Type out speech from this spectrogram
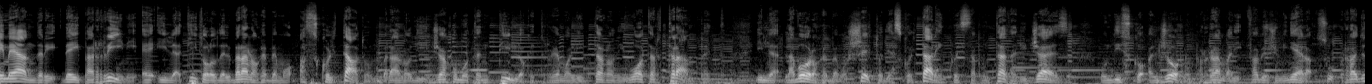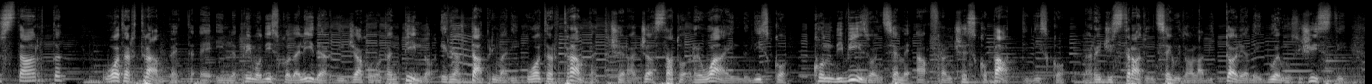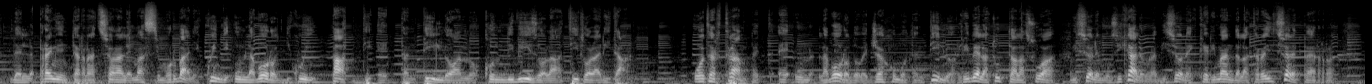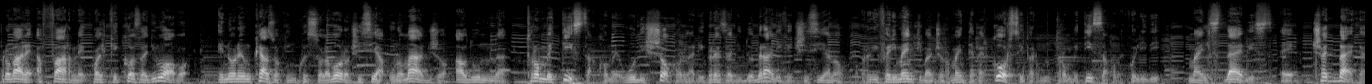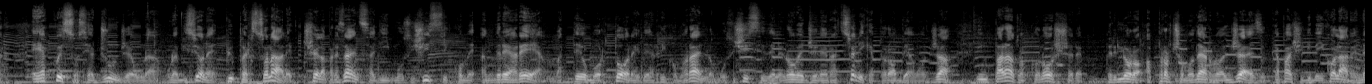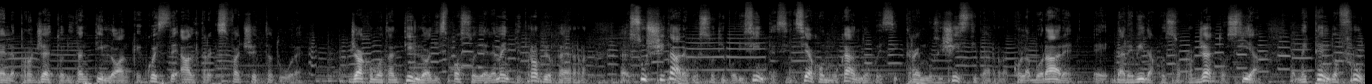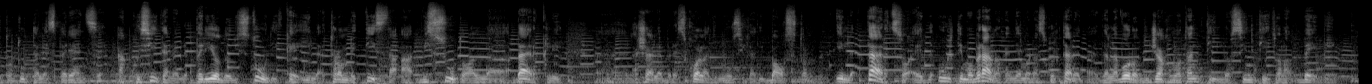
Nei meandri dei Parrini è il titolo del brano che abbiamo ascoltato, un brano di Giacomo Tantillo che troviamo all'interno di Water Trumpet, il lavoro che abbiamo scelto di ascoltare in questa puntata di Jazz, un disco al giorno, un programma di Fabio Ciminiera su Radio Start. Water Trumpet è il primo disco da leader di Giacomo Tantillo, in realtà prima di Water Trumpet c'era già stato Rewind, disco condiviso insieme a Francesco Patti, disco registrato in seguito alla vittoria dei due musicisti del premio internazionale Massimo Urbani e quindi un lavoro di cui Patti e Tantillo hanno condiviso la titolarità. Water Trumpet è un lavoro dove Giacomo Tantillo rivela tutta la sua visione musicale, una visione che rimanda alla tradizione per provare a farne qualche cosa di nuovo e non è un caso che in questo lavoro ci sia un omaggio ad un trombettista come Woody Shaw con la ripresa di due brani, che ci siano riferimenti maggiormente percorsi per un trombettista come quelli di Miles Davis e Chet Baker e a questo si aggiunge una, una visione più personale, c'è la presenza di musicisti come Andrea Rea, Matteo Bortone ed Enrico Morello, musicisti delle nuove generazioni che però abbiamo già imparato a conoscere per il loro approccio moderno al jazz, capaci di veicolare nel progetto di Tantillo anche queste altre sfaccettature. Giacomo Tantillo ha disposto gli elementi proprio per eh, suscitare questo tipo di sintesi, sia convocando questi tre musicisti per collaborare e dare vita a questo progetto, sia eh, mettendo a frutto tutte le esperienze acquisite nel periodo di studi che il trombettista ha vissuto al Berkeley, eh, la celebre scuola di musica di Boston. Il terzo ed ultimo brano che andiamo ad ascoltare dal lavoro di Giacomo Tantillo si intitola Baby.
